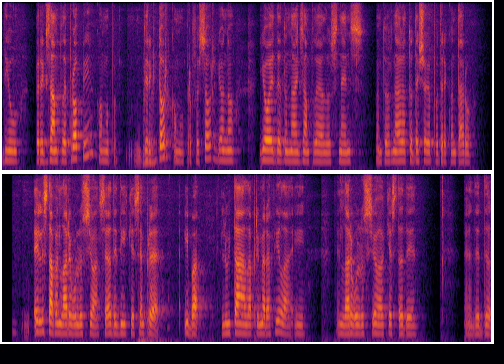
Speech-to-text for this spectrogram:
diu, per exemple propi, com a director, uh -huh. com a professor, jo, no, jo he de donar exemple als nens. Quan tornarà tot això jo podré contar-ho. Ell estava en la revolució, s'ha de dir que sempre hi va lluitar a la primera fila i en la revolució aquesta de, de, de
